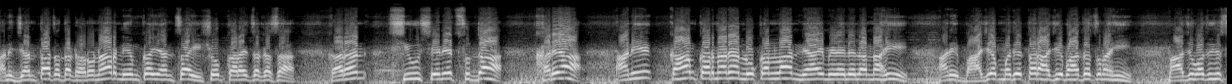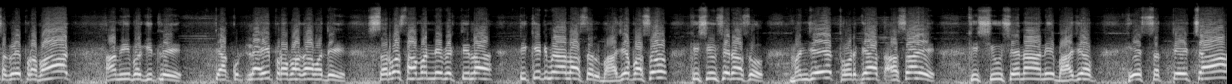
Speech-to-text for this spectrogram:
आणि जनताच आता ठरवणार नेमकं यांचा हिशोब करायचा कसा. कारण शिवसेनेत सुद्धा खऱ्या आणि काम करणाऱ्या लोकांना न्याय मिळालेला नाही आणि भाजपमध्ये तर अजिबातच नाही. आजूबाजूचे सगळे प्रभाग आम्ही बघितले. त्या कुठल्याही प्रभागामध्ये सर्वसामान्य व्यक्तीला तिकीट मिळालं असेल भाजप असो की शिवसेना असो. म्हणजे थोडक्यात असं आहे की शिवसेना आणि भाजप हे सत्तेच्या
